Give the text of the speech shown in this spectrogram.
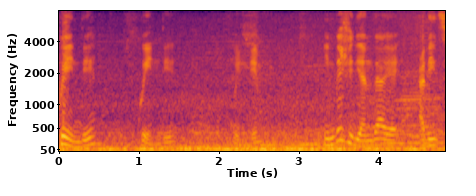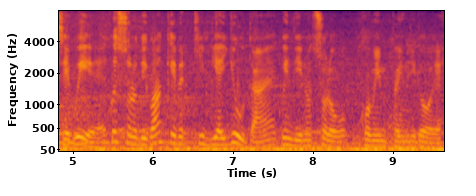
Quindi, quindi, quindi invece di andare ad inseguire, questo lo dico anche per chi vi aiuta, eh, quindi non solo come imprenditore,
